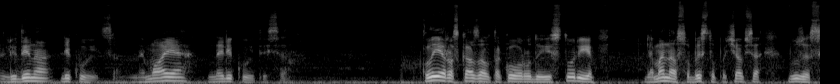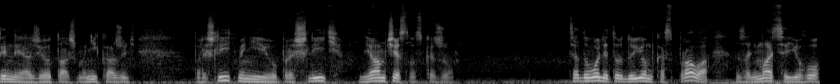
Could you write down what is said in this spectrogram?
Людина лікується. Немає, не лікуйтеся. Коли я розказував такого роду історії, для мене особисто почався дуже сильний ажіотаж. Мені кажуть, пришліть мені його, пришліть. Я вам чесно скажу. Це доволі трудойомка справа займатися його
